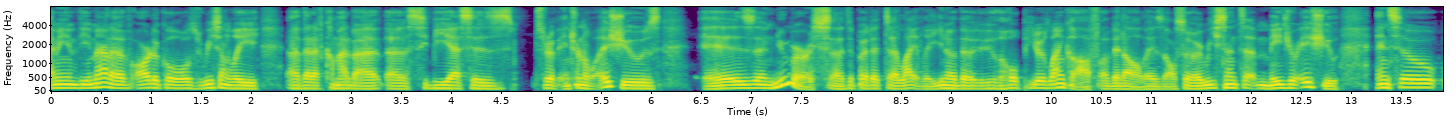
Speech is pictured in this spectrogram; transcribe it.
I mean, the amount of articles recently uh, that have come out about uh, CBS's sort of internal issues is uh, numerous, uh, to put it uh, lightly. You know, the the whole Peter Lenkov of it all is also a recent uh, major issue, and so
